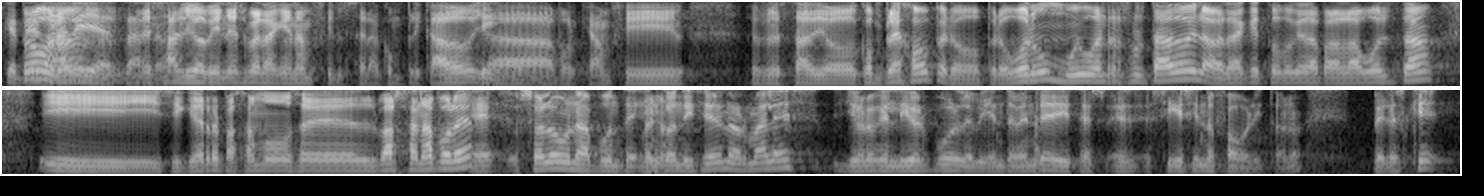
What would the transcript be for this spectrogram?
te Pero bueno, sale y ya está. Le salió bien, es verdad que en Anfield será complicado, ya, porque Anfield es un estadio complejo, pero, pero bueno, un muy buen resultado y la verdad que todo queda para la vuelta. Y si que repasamos el Barça-Nápoles. Eh, solo un apunte. En condiciones normales, yo creo que el Liverpool, evidentemente, dices, es- sigue siendo favorito, ¿no? Pero es que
